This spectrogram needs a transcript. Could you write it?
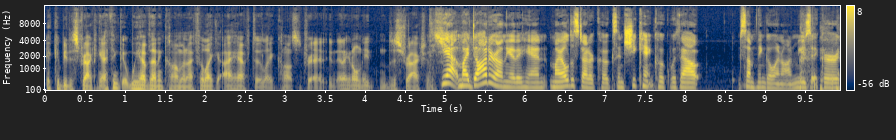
it could be distracting. I think we have that in common. I feel like I have to like concentrate, and I don't need distractions. Yeah, my daughter, on the other hand, my oldest daughter cooks, and she can't cook without something going on, music or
